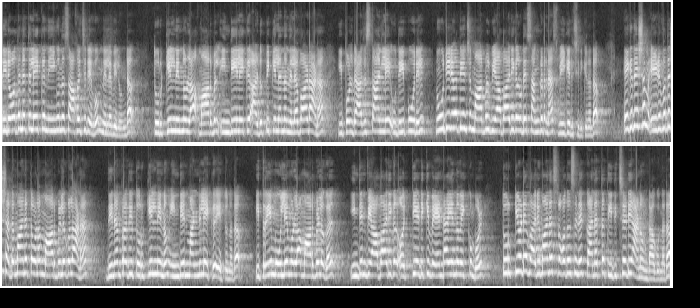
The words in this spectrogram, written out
നിരോധനത്തിലേക്ക് നീങ്ങുന്ന സാഹചര്യവും നിലവിലുണ്ട്. തുർക്കിയിൽ നിന്നുള്ള മാർബിൾ ഇന്ത്യയിലേക്ക് അടുപ്പിക്കില്ലെന്ന നിലപാടാണ് ഇപ്പോൾ രാജസ്ഥാനിലെ ഉദയ്പൂരിൽ നൂറ്റി ഇരുപത്തിയഞ്ച് മാർബിൾ വ്യാപാരികളുടെ സംഘടന സ്വീകരിച്ചിരിക്കുന്നത്. ഏകദേശം എഴുപത് ശതമാനത്തോളം മാർബിളുകളാണ് ദിനം പ്രതി തുർക്കിയിൽ നിന്നും ഇന്ത്യൻ മണ്ണിലേക്ക് എത്തുന്നത്. ഇത്രയും മൂല്യമുള്ള മാർബിളുകൾ ഇന്ത്യൻ വ്യാപാരികൾ ഒറ്റയടിക്ക് വേണ്ട എന്ന് വെക്കുമ്പോൾ തുർക്കിയുടെ വരുമാന സ്രോതസ്സിന് കനത്ത തിരിച്ചടിയാണ് ഉണ്ടാകുന്നത്.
